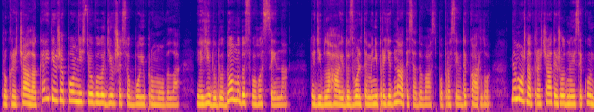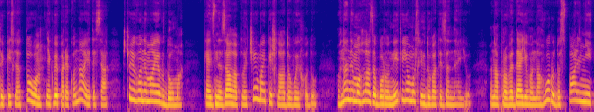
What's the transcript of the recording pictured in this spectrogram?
прокричала Кейт і вже повністю оволодівши собою, промовила Я їду додому до свого сина. Тоді, благаю, дозвольте мені приєднатися до вас, попросив Декарло. Не можна втрачати жодної секунди після того, як ви переконаєтеся, що його немає вдома. Кейт знизала плечима і пішла до виходу. Вона не могла заборонити йому слідувати за нею. Вона проведе його нагору до спальні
